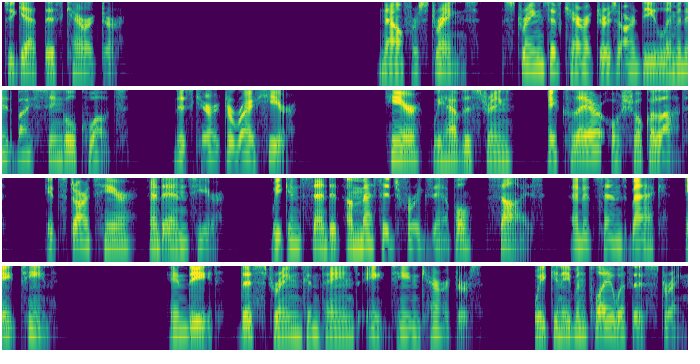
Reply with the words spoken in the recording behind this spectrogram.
to get this character. Now for strings. Strings of characters are delimited by single quotes. This character right here. Here we have the string éclair au chocolat. It starts here and ends here. We can send it a message, for example, size, and it sends back 18. Indeed, this string contains 18 characters. We can even play with this string.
